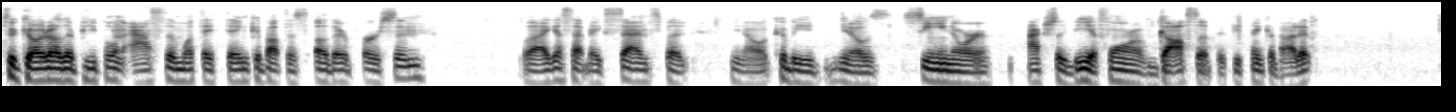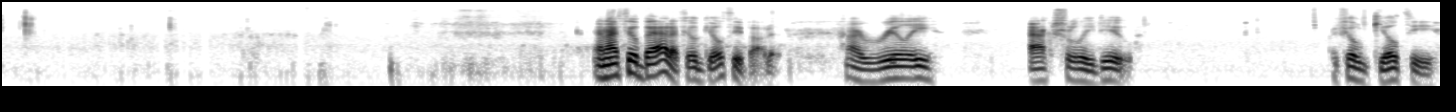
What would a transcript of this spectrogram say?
to go to other people and ask them what they think about this other person? Well, I guess that makes sense, but you know, it could be, you know, seen or actually be a form of gossip if you think about it. And I feel bad. I feel guilty about it. I really actually do. I feel guilty,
